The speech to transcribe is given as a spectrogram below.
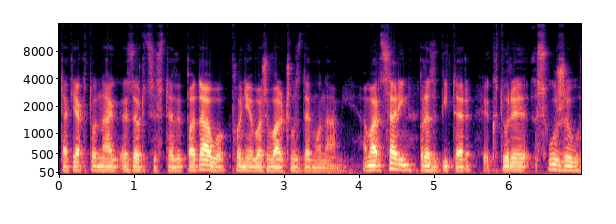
tak jak to na egzorcystę wypadało, ponieważ walczył z demonami. A Marcelin, prezbiter, który służył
